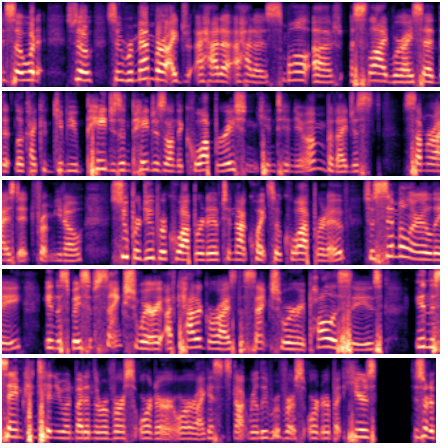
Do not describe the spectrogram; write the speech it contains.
And so what? So so remember, I, I had a I had a small uh, a slide where I said that look, I could give you pages and pages on the cooperation continuum, but I just summarized it from you know super duper cooperative to not quite so cooperative. So similarly, in the space of sanctuary, I've categorized the sanctuary policies in the same continuum, but in the reverse order, or I guess it's not really reverse order, but here's the sort of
